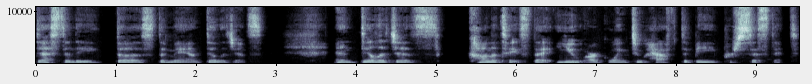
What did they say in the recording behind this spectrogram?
destiny does demand diligence. And diligence connotates that you are going to have to be persistent.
